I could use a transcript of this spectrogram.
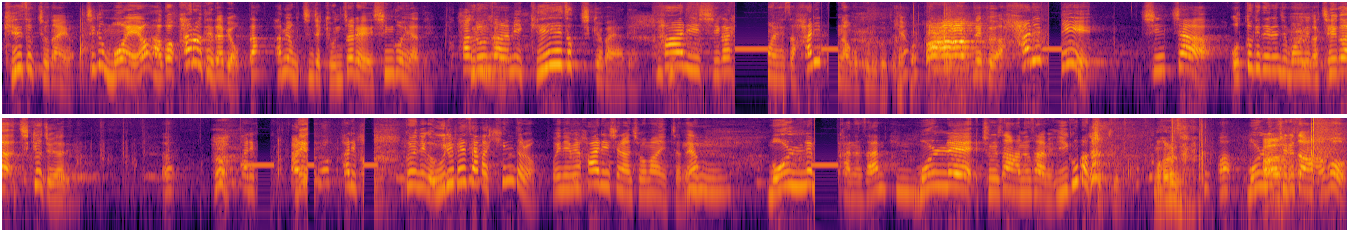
계속 전화해요. 지금 뭐예요? 하고 바로 대답이 없다? 하면 진짜 경찰에 신고해야 돼. 그런 사람이 계속 지켜봐야 돼. 하리 씨가 해서 하리뽕이라고 부르거든요. 근데 그 하리뽕이 진짜 어떻게 되는지 모르니까 제가 지켜줘야 돼요. 어? 하리 네, 하리 그러니까 우리 회사가 힘들어. 왜냐면 하리 씨랑 저만 있잖아요. 몰래 가는 사람, 몰래 줄상 하는 사람이 이거밖에 없어요. 뭐 하는 사람? 아, 몰래 아. 줄상하고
